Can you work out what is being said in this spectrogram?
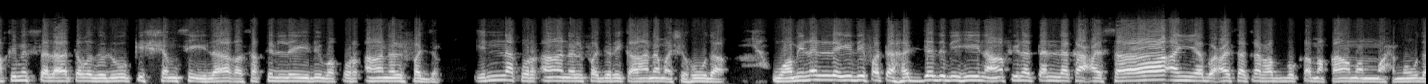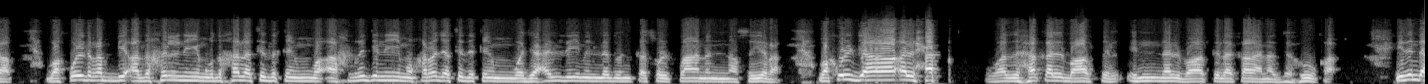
അഖിമിസ് സലാത്ത വദുലൂക്കി ശംസി ഇലാ ഗസഖിൽ ലൈലി വഖുർആനൽ ഫജ്ർ ഇന്ന ഖുർആനൽ ഫജ്റി കാന മഷ്ഹൂദ ومن الليل فتهجد به نافلة لك عسى أن يبعثك ربك مقاما محمودا وقل رب أدخلني مدخل صدق وأخرجني مخرج صدق واجعل لي من لدنك سلطانا نصيرا وقل جاء الحق وزهق الباطل إن الباطل كان زهوقا ഇതിന്റെ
